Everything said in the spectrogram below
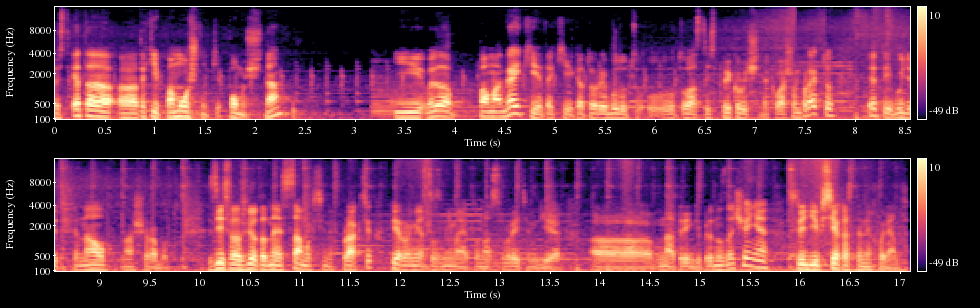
То есть это э, такие помощники, помощь, да? И вот это помогайки такие, которые будут вот у вас здесь прикручены к вашему проекту, это и будет финал нашей работы. Здесь вас ждет одна из самых сильных практик. Первое место занимает у нас в рейтинге э, на тренинге предназначения среди всех остальных вариантов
